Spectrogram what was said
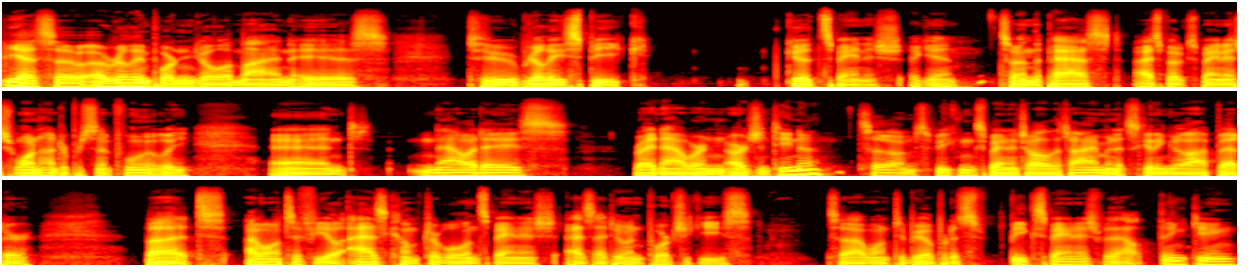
yeah. So a really important goal of mine is to really speak good Spanish again. So in the past, I spoke Spanish 100% fluently, and nowadays, right now we're in Argentina, so I'm speaking Spanish all the time, and it's getting a lot better. But I want to feel as comfortable in Spanish as I do in Portuguese. So I want to be able to speak Spanish without thinking.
